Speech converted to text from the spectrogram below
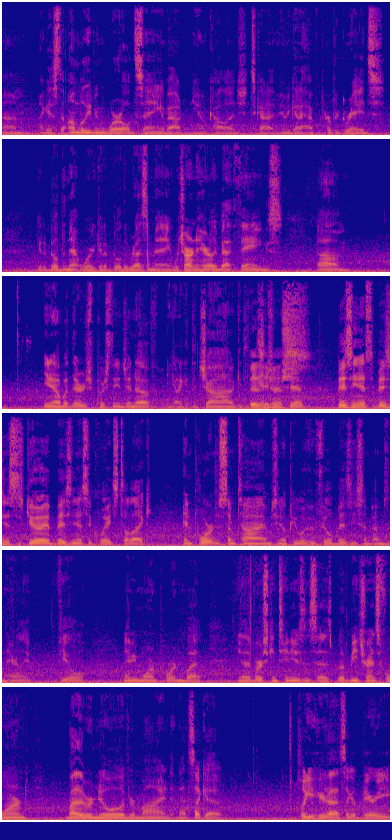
um, I guess the unbelieving world saying about you know college? It's got to we got to have perfect grades. You got to build the network. You got to build the resume, which aren't inherently bad things. Um, you know, but they're just pushing the agenda of you got to get the job, get the Busyness. internship. Busyness, busyness is good. Busyness equates to like importance sometimes. You know, people who feel busy sometimes inherently feel maybe more important. But you know, the verse continues and says, "But be transformed by the renewal of your mind," and that's like a. So you hear that? That's like a very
